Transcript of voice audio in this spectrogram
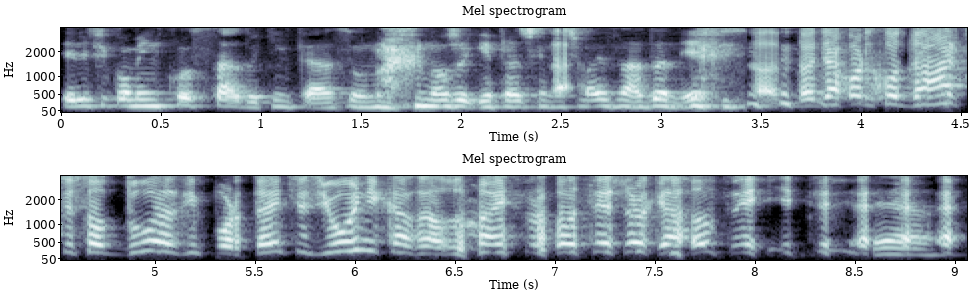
ele ficou meio encostado aqui em casa. Eu não, não joguei praticamente mais nada nele. Então, de acordo com o Dart, são duas importantes e únicas razões para você jogar o Switch. É.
